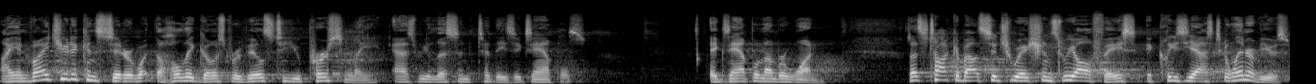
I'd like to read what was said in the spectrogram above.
I invite you to consider what the Holy Ghost reveals to you personally as we listen to these examples. Example number one. Let's talk about situations we all face ecclesiastical interviews.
